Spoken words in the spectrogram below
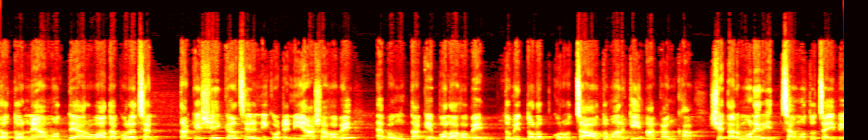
যত নেয়ামত দেওয়ার ওয়াদা করেছেন, তাকে সেই গাছের নিকটে নিয়ে আসা হবে এবং তাকে বলা হবে, তুমি তলব করো, চাও তোমার কি আকাঙ্ক্ষা? সে তার মনের ইচ্ছা মতো চাইবে।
